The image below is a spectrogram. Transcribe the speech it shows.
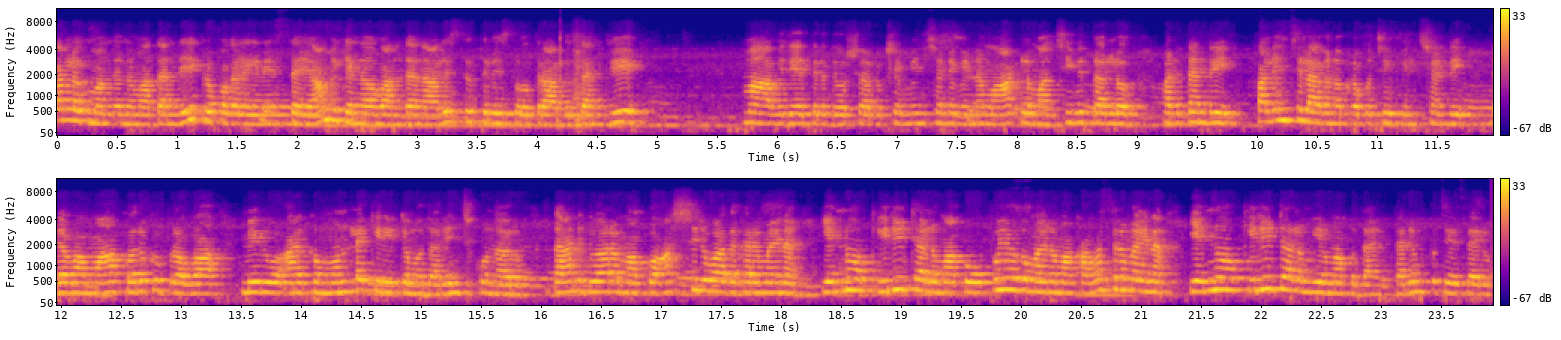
పనులకు మందున్న మా తండ్రి కృపగలిగిన ఇస్తయ్యా మీకు ఎన్నో వందనాలు స్థుతులు స్తోత్రాలు తండ్రి. మా విధేతల దోషాలు క్షమించండి విన్న మాటలు మా జీవితాల్లో మరి తండ్రి ఫలించేలాగా కృప చూపించండి. దేవా మా కొరకు ప్రభా మీరు ఆ యొక్క ముండ్ల కిరీటము ధరించుకున్నారు. దాని ద్వారా మాకు ఆశీర్వాదకరమైన ఎన్నో కిరీటాలు మాకు ఉపయోగమైన మాకు అవసరమైన ఎన్నో కిరీటాలు మీరు మాకు దాన్ని ధరింపు చేశారు.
